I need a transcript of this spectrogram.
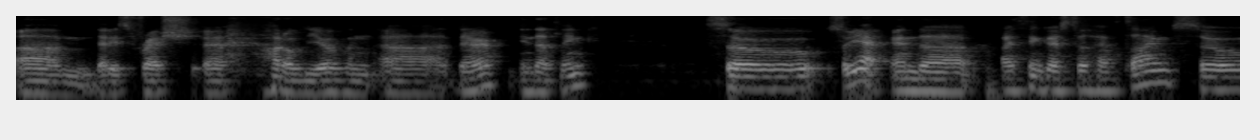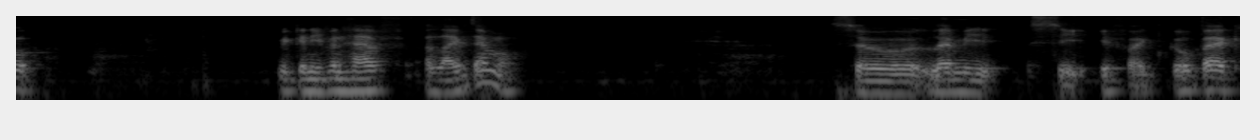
um, that is fresh out of the oven there in that link. So, so yeah, and I think I still have time. So we can even have a live demo. So let me see if I go back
